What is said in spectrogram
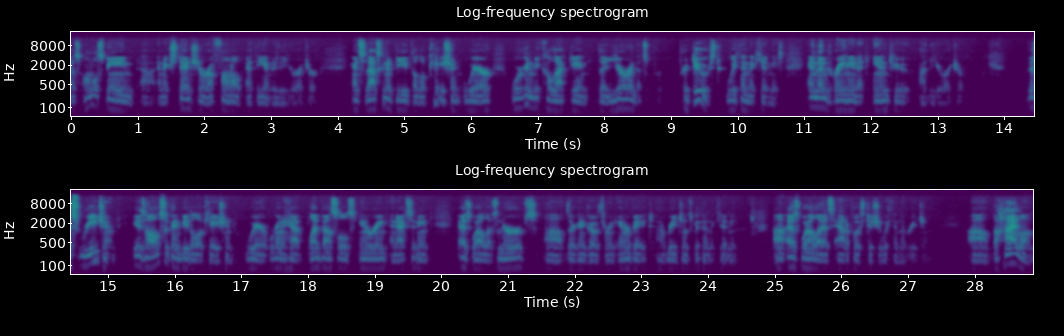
as almost being uh, an extension or a funnel at the end of the ureter. And so that's going to be the location where we're going to be collecting the urine that's pr produced within the kidneys and then draining it into uh, the ureter. This region is also going to be the location where we're going to have blood vessels entering and exiting, as well as nerves uh, that are going to go through and innervate uh, regions within the kidney, uh, as well as adipose tissue within the region. Uh, the hilum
